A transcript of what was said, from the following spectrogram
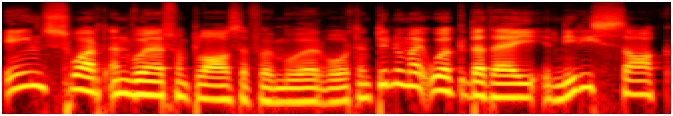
en swart inwoners van plase vermoor word en toe noem hy ook dat hy nie die saak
